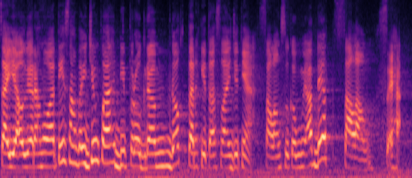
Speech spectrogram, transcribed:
Saya Aulia Rahmawati, sampai jumpa di program Dokter kita selanjutnya. Salam Sukabumi Update, salam sehat.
